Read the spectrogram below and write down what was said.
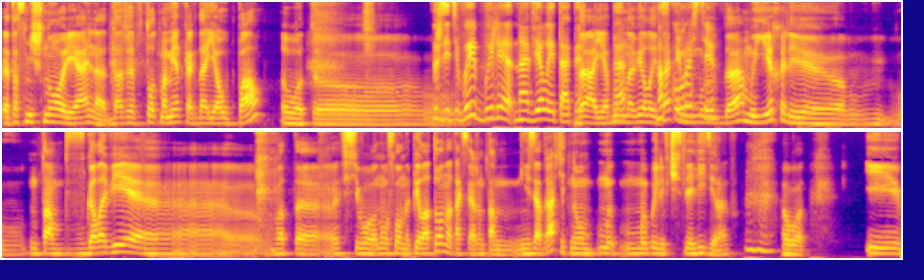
Это смешно, реально. Даже в тот момент, когда я упал, вот... э, Подождите, вы были на велоэтапе. да, я был да? на велоэтапе. На скорости? Мы- да, мы ехали, э, там в голове э, вот всего, ну, условно, пилотона, так скажем, там нельзя драфтить, но мы, мы были в числе лидеров. Мгм. Вот. И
